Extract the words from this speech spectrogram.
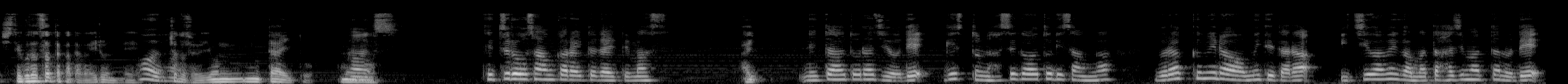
ししてくださった方がいるんで、はいはいちょっとそれ読みたいと思います。哲郎さんからいただいてます。はい。ネタアートラジオでゲストの長谷川鳥さんがブラックミラーを見てたら1話目がまた始まったので、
